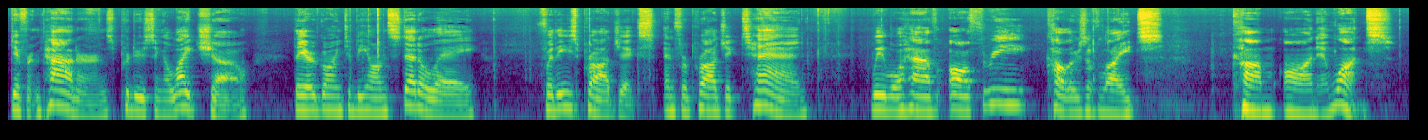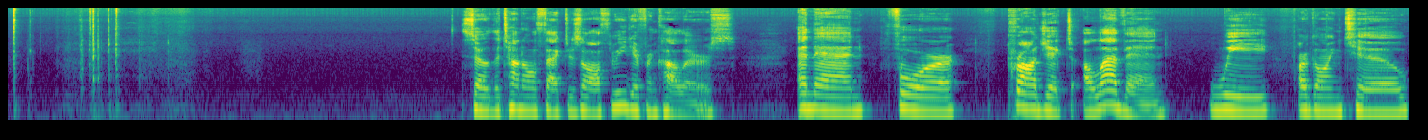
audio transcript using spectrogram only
different patterns, producing a light show, they are going to be on steadily for these projects. And for Project 10, we will have all three colors of lights come on at once. So the tunnel effect is all three different colors. And then for project 11, we are going to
